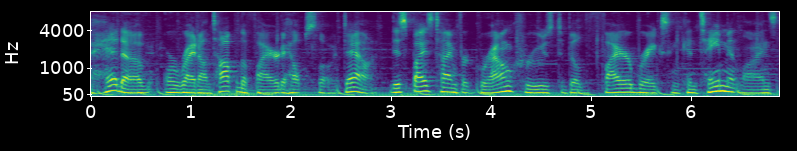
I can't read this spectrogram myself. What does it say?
ahead of or right on top of the fire to help slow it down. This buys time for ground crews to build fire breaks and containment lines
